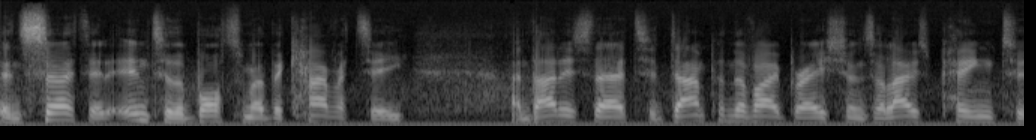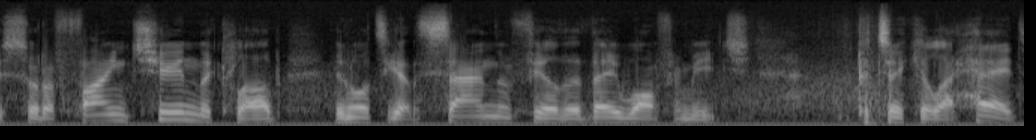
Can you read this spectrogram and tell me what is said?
inserted into the bottom of the cavity. And that is there to dampen the vibrations, allows Ping to sort of fine tune the club in order to get the sound and feel that they want from each particular head.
